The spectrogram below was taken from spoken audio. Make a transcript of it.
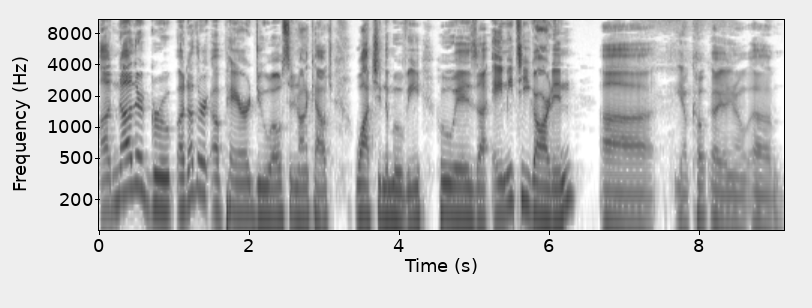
another group, another a pair duo sitting on a couch watching the movie. Who is uh, Aimee Teegarden, uh, you know, co- uh, you know. Um,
